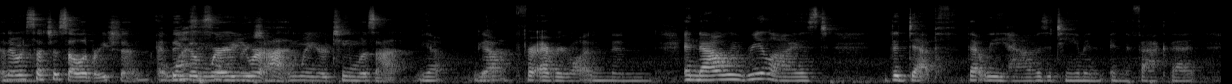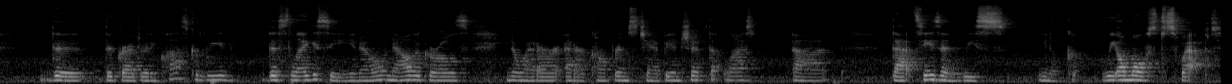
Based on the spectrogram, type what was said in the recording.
and it was such a celebration. It I think of where you were at and where your team was at. Yeah, yeah, yeah, for everyone, and and now we realized the depth that we have as a team and, and the fact that the the graduating class could leave this legacy you know now the girls you know at our at our conference championship that last uh, that season we you know we almost swept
